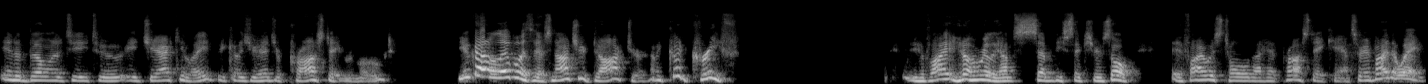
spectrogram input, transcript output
inability to ejaculate because you had your prostate removed you got to live with this, not your doctor. I mean, good grief. If I, you know, really, I'm 76 years old. If I was told I had prostate cancer, and by the way,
